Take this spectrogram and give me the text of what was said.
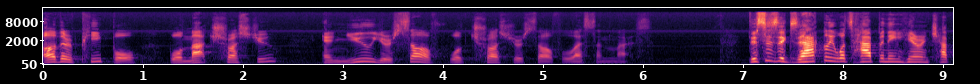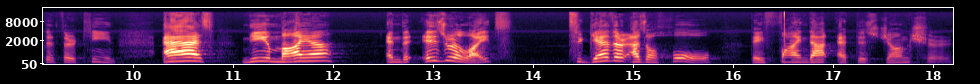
other people will not trust you, and you yourself will trust yourself less and less. This is exactly what's happening here in chapter 13. As Nehemiah and the Israelites, together as a whole, they find out at this juncture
